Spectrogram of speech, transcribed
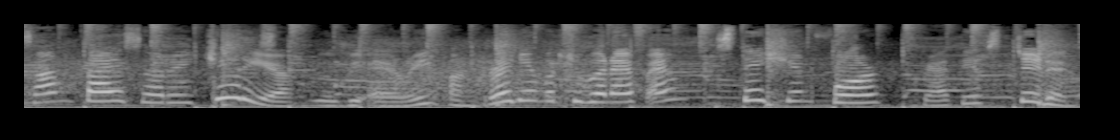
Santai Sore Ceria will be airing on Radio Mercubuana FM, station for creative student.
